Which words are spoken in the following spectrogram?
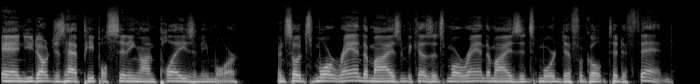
and you don't just have people sitting on plays anymore. And so it's more randomized, and because it's more randomized, it's more difficult to defend.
